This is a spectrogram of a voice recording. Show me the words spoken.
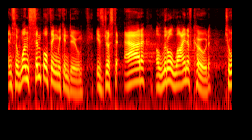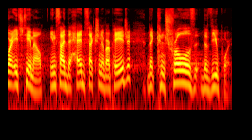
And so one simple thing we can do is just to add a little line of code to our HTML inside the head section of our page that controls the viewport.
